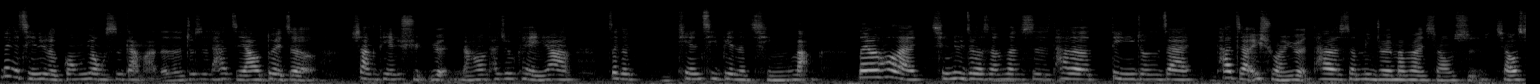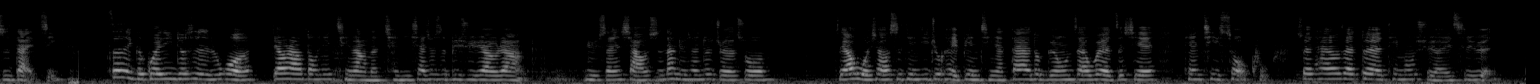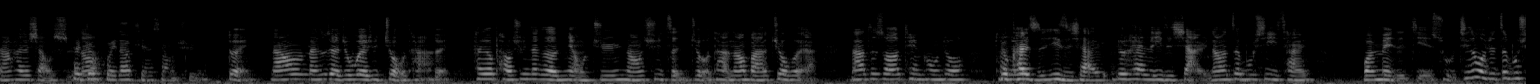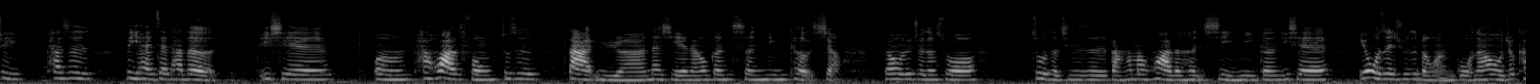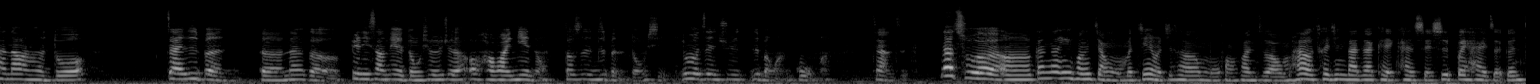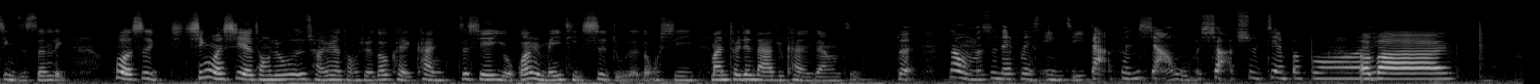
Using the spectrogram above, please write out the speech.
那个情侣的功用是干嘛的呢？就是她只要对着上天许愿，然后她就可以让这个天气变得晴朗。那因为后来情侣这个身份是他的定义，就是在他只要一许完愿，他的生命就会慢慢消失，消失殆尽。这一个规定就是，如果要让东西晴朗的前提下，就是必须要让女生消失。那女生就觉得说，只要我消失，天气就可以变晴朗，大家都不用再为了这些天气受苦。所以他又在对着天空许了一次愿，然后他就消失，他就回到天上去。对，然后男主角就为了去救她，对。他就跑去那个鸟居，然后去拯救他，然后把他救回来。然后这时候天空就就开始一直下雨，又开始一直下雨。然后这部戏才完美的结束。其实我觉得这部戏它是厉害在它的一些，嗯，它画风就是大雨啊那些，然后跟声音特效。然后我就觉得说，作者其实把他们画的很细腻，跟一些，因为我之前去日本玩过，然后我就看到了很多在日本。的那个便利商店的东西，我就觉得哦，好怀念哦，都是日本的东西，因为我之前去日本玩过嘛，这样子。那除了呃，刚刚一方讲我们今天有介绍到模仿犯之外，我们还有推荐大家可以看《谁是被害者》跟《镜子森林》，或者是新闻系的同学或者是传院的同学都可以看这些有关于媒体试读的东西，蛮推荐大家去看的这样子。对，那我们是 Netflix 影集大分享，我们下次见，拜拜，拜拜。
